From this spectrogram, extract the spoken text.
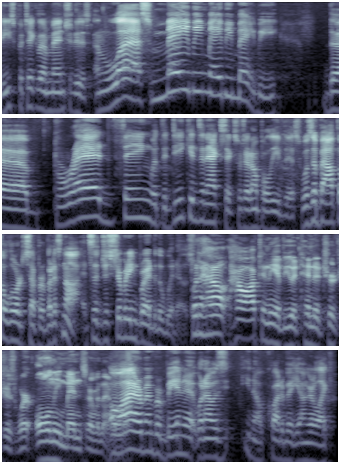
These particular men should do this, unless maybe, maybe, maybe the bread thing with the deacons in Acts six, which I don't believe this was about the Lord's Supper, but it's not. It's a distributing bread to the widows. But how how often have you attended churches where only men serve in that? Oh, way? I remember being at when I was, you know, quite a bit younger. Like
